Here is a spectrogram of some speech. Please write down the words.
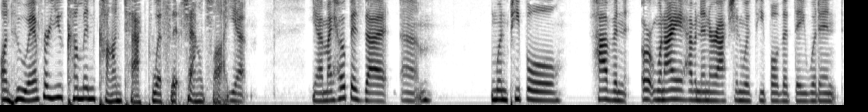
on whoever you come in contact with, it sounds like. Yeah. Yeah. My hope is that, um, when people have an, or when I have an interaction with people that they wouldn't,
